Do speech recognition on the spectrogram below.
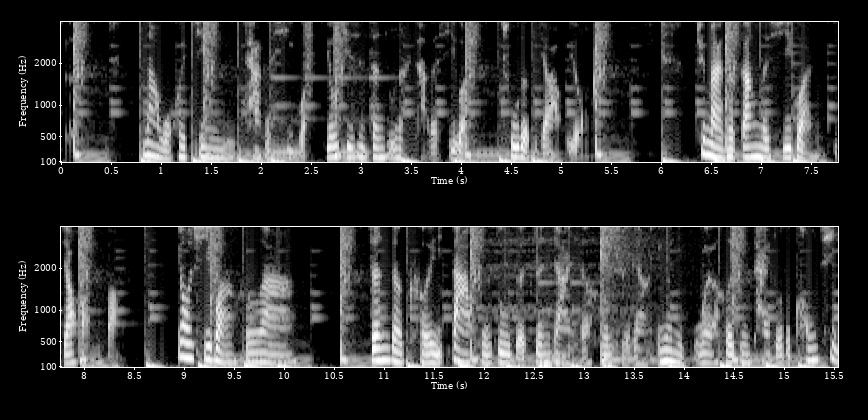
了，那我会建议你插个吸管，尤其是珍珠奶茶的吸管，粗的比较好用。去买个钢的吸管比较环保，用吸管喝啊，真的可以大幅度的增加你的喝水量，因为你不会喝进太多的空气，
